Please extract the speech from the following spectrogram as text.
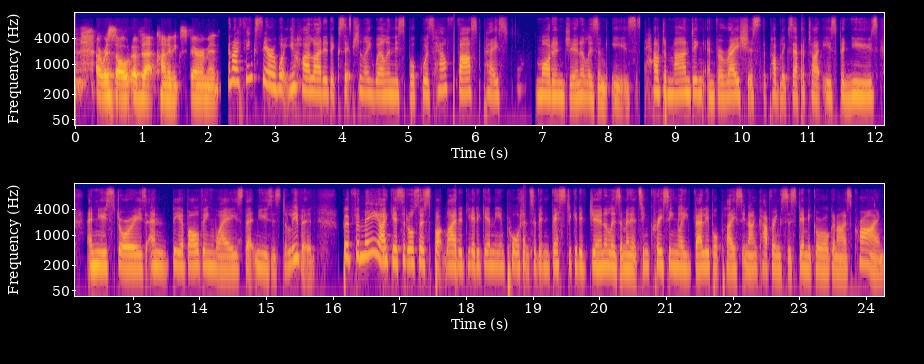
a result of that kind of experiment. And I think Sarah, what you highlighted exceptionally well in this book was how fast-paced modern journalism is, how demanding and voracious the public's appetite is for news and news stories and the evolving ways that news is delivered. But for me, I guess it also spotlighted yet again the importance of investigative journalism and its increasingly valuable place in uncovering systemic or organised crime.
